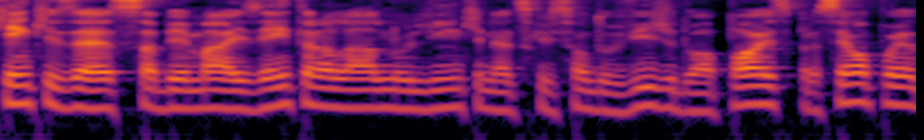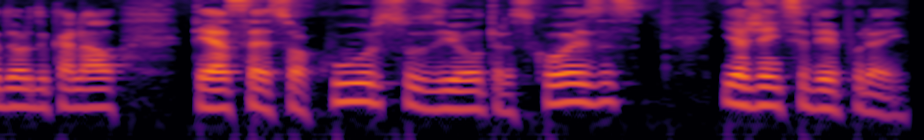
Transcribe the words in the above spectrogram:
Quem quiser saber mais, entra lá no link na descrição do vídeo do Apoia-se para ser um apoiador do canal, ter acesso a cursos e outras coisas. E a gente se vê por aí.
